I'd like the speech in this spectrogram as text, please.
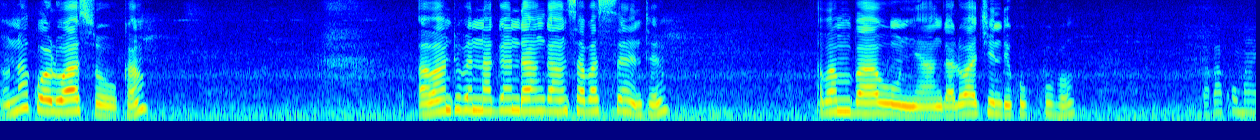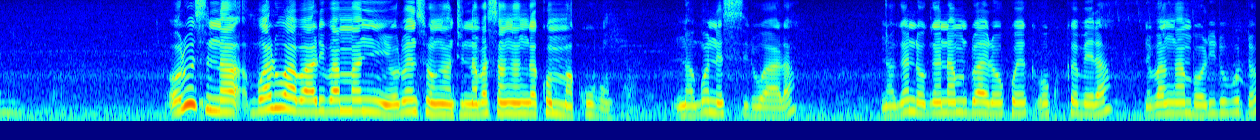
Olunaku olwasooka abantu be nagendanga nsaba ssente abamu baawuunyanga lwaki ndi ku kkubo? Nga bakumanyi oluusi waliwo abaali bamanyi olw'ensonga nti nabasangangako mu makubo. Nago nessirwala nagenda ogenda mu ddwaliro okukebera ne baŋŋamba oli lubuto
